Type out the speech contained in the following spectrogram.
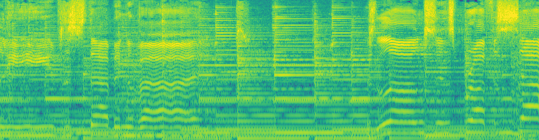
leaves a stabbing of eyes long since prophesied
